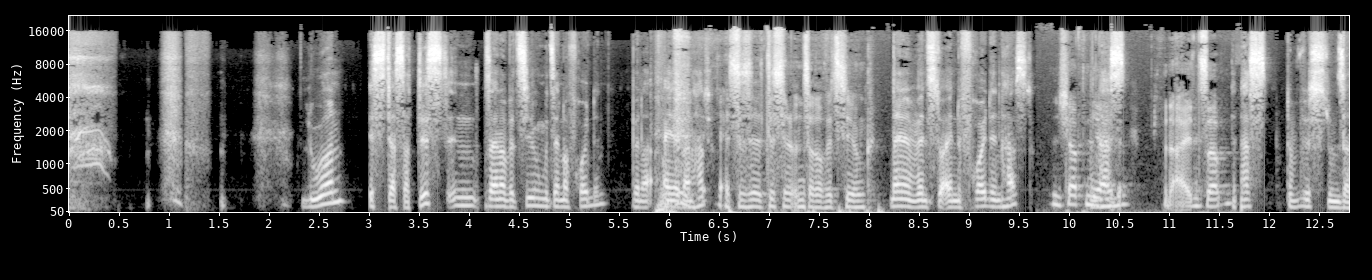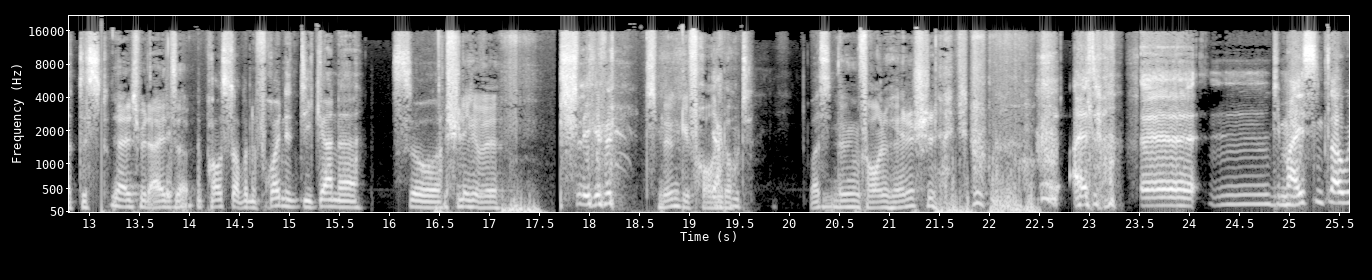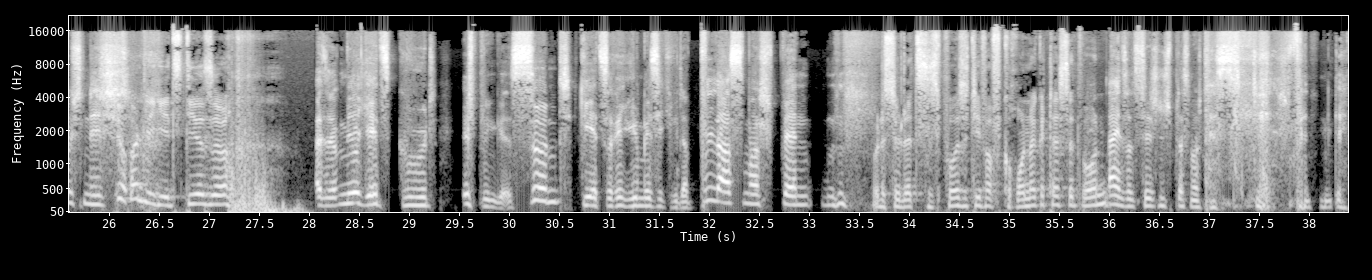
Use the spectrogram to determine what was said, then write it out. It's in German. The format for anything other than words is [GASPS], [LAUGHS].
[LAUGHS] Luan ist der Sadist in seiner Beziehung mit seiner Freundin, wenn er eine dann hat? Es ist ja das in unserer Beziehung. Nein, wenn du eine Freundin hast, Ich hab nie eine. hast- bin einsam. dann hast, dann bist du ein Sadist. Ja, ich bin einsam. Dann brauchst du aber eine Freundin, die gerne so Schläge will. Schläge will. Das mögen die Frauen Ja, doch. gut. Was? Mögen Frauen keine Schläge. [LAUGHS] Alter, äh, die meisten glaube ich nicht. Und wie geht's dir so? Also mir geht's gut. Ich bin gesund. Gehe jetzt regelmäßig wieder Plasma spenden. Wurdest du letztens positiv auf Corona getestet worden? Nein, sonst will ich nicht Plasma testen, [LAUGHS] spenden gehen.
